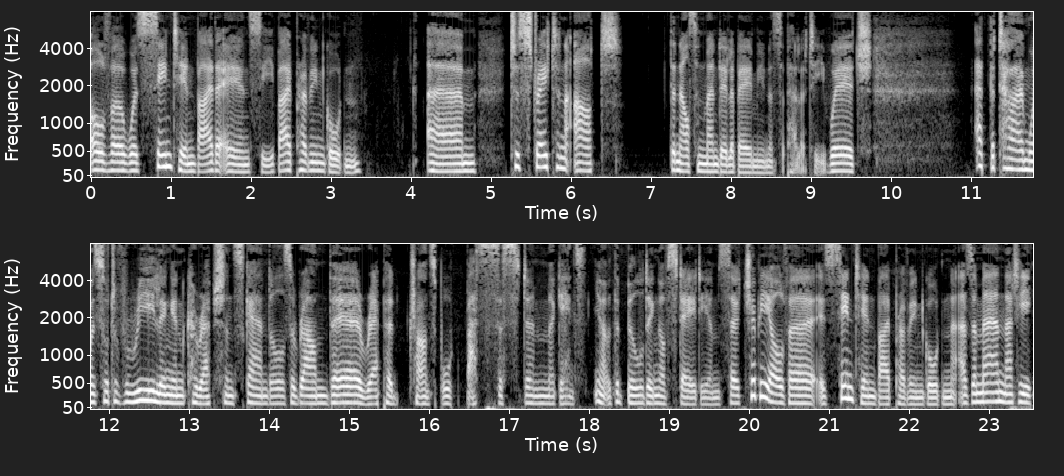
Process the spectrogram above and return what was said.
Olver was sent in by the ANC, by Pravin Gordhan, um, to straighten out the Nelson Mandela Bay municipality, which at the time was sort of reeling in corruption scandals around their rapid transport bus system against, you know, the building of stadiums. So Chippy Olver is sent in by Pravin Gordhan as a man that he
